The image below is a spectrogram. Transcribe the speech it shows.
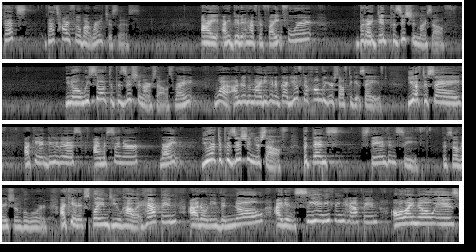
That's, that's how I feel about righteousness. I, I didn't have to fight for it, but I did position myself. You know, we still have to position ourselves, right? What? Under the mighty hand of God. You have to humble yourself to get saved. You have to say, I can't do this. I'm a sinner, right? You have to position yourself, but then stand and see the salvation of the Lord. I can't explain to you how it happened. I don't even know. I didn't see anything happen. All I know is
